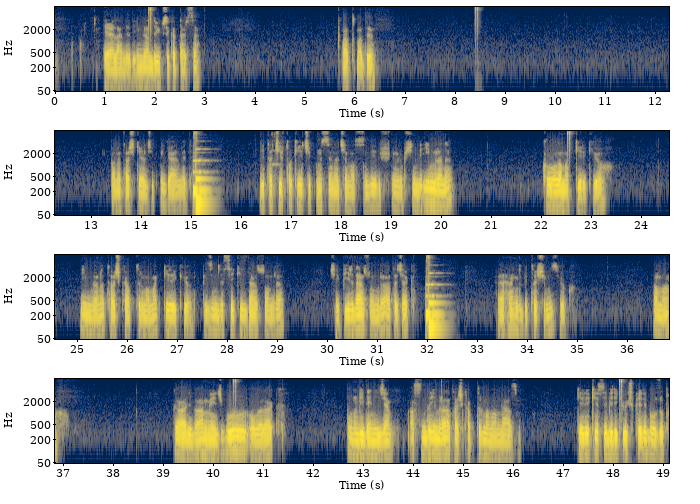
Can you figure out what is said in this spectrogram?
değerlendirdi. İmran da yüksek atarsa atmadı. Bana taş gelecek mi? Gelmedi. Lita çift okey çıkmış sen açamazsın diye düşünüyorum. Şimdi İmran'ı kovalamak gerekiyor. İmran'a taş kaptırmamak gerekiyor. Bizim de 8'den sonra şey 1'den sonra atacak herhangi bir taşımız yok. Ama galiba mecbur olarak bunu bir deneyeceğim. Aslında İmran'a taş kaptırmamam lazım. Gerekirse 1 2 3 peri bozup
